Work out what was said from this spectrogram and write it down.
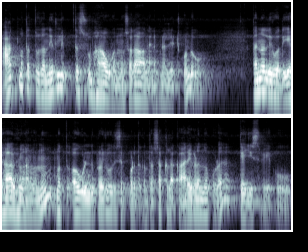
ಆತ್ಮತತ್ವದ ನಿರ್ಲಿಪ್ತ ಸ್ವಭಾವವನ್ನು ಸದಾ ನೆನಪಿನಲ್ಲಿಟ್ಟುಕೊಂಡು ತನ್ನಲ್ಲಿರುವ ದೇಹಾಭಿಮಾನವನ್ನು ಮತ್ತು ಅವುಗಳಿಂದ ಪ್ರಚೋದಿಸಲ್ಪಡ್ತಕ್ಕಂಥ ಸಕಲ ಕಾರ್ಯಗಳನ್ನು ಕೂಡ ತ್ಯಜಿಸಬೇಕು.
